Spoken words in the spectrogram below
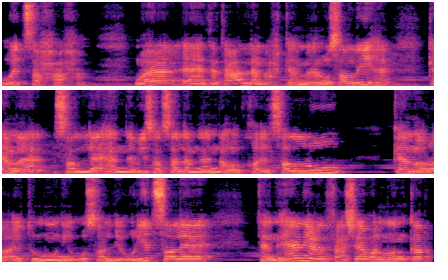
وتصححها. وتتعلم أحكامها. وصليها كما صلاها النبي صلى الله عليه وسلم لأنه قال صلوا كما رأيتموني أصلي. أريد صلاة تنهاني عن الفحشاء والمنكر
